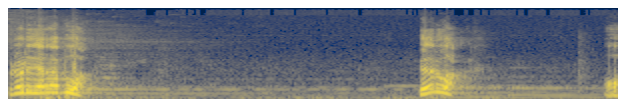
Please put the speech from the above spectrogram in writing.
ഇവിടോട്ട് കയറാൻ പോവാ. കയറുക ഓ.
